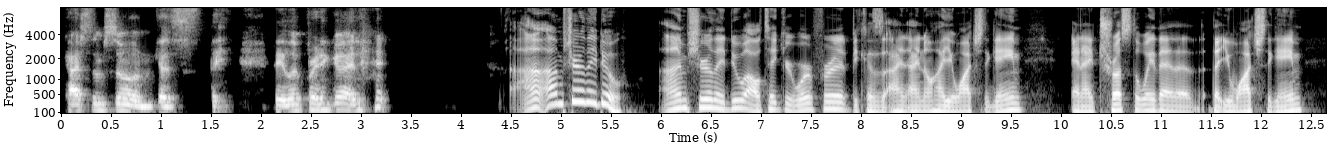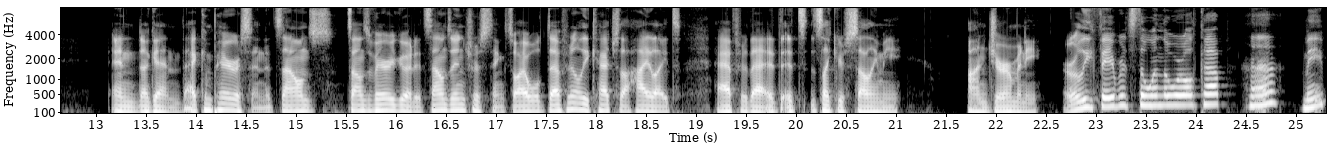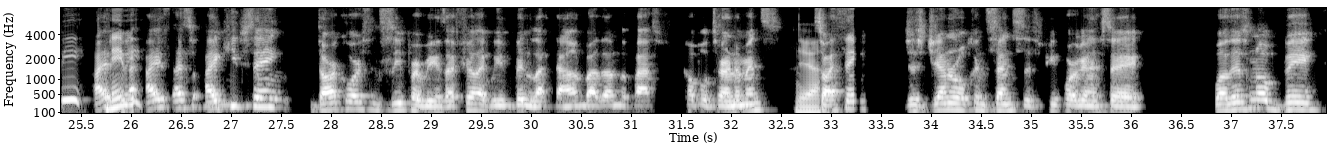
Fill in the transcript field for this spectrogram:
catch them soon because they they look pretty good. I, am sure they do. I'm sure they do. I'll take your word for it because I, I know how you watch the game, and I trust the way that that you watch the game. And again, that comparison it sounds it sounds very good. It sounds interesting. So I will definitely catch the highlights after that. It, it's it's like you're selling me on Germany. Early favorites to win the World Cup, huh? Maybe, I, maybe. I, I, I keep saying dark horse and sleeper because I feel like we've been let down by them the past couple tournaments. Yeah. So I think just general consensus, people are gonna say, well, there's no big.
